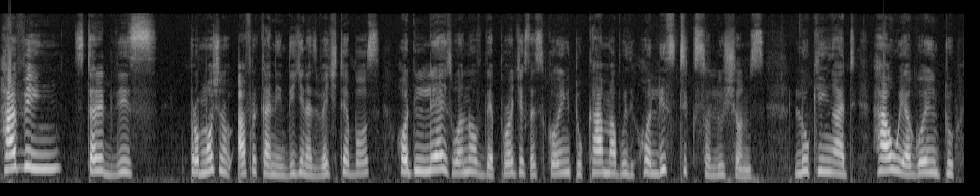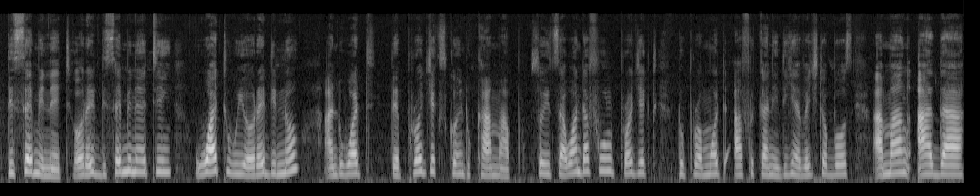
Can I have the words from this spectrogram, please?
Having started this promotion of African indigenous vegetables. HORTINLEA is one of the projects that's going to come up with holistic solutions, looking at how we are going to disseminate, already disseminating what we already know and what the project's going to come up. So it's a wonderful project to promote African indigenous vegetables among other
